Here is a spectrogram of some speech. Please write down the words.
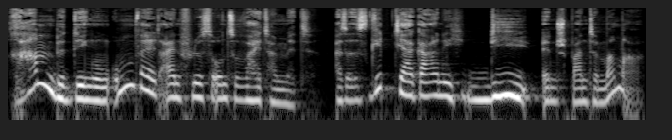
Rahmenbedingungen, Umwelteinflüsse und so weiter mit. Also es gibt ja gar nicht die entspannte Mama.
